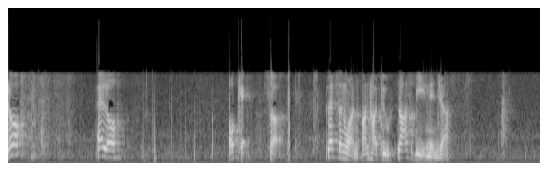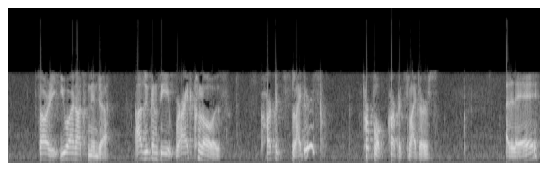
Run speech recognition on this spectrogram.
Hello. Hello. Okay, so lesson one on how to not be ninja. Sorry, you are not ninja. As you can see, bright clothes, carpet sliders, purple carpet sliders, a lei,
